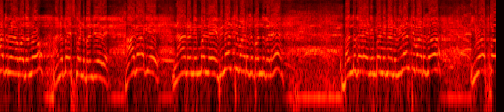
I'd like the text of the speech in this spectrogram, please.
ಆದರೂ ನಾವು ಅದನ್ನು ಅನುಭವಿಸಿಕೊಂಡು ಬಂದಿದ್ದೇವೆ. ಹಾಗಾಗಿ ನಾನು ನಿಮ್ಮಲ್ಲಿ ವಿನಂತಿ ಮಾಡುದು ಬಂಧುಗಳೇ ಬಂಧುಗಳೇ, ನಿಮ್ಮಲ್ಲಿ ನಾನು ವಿನಂತಿ ಮಾಡುದು, ಇವತ್ತು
